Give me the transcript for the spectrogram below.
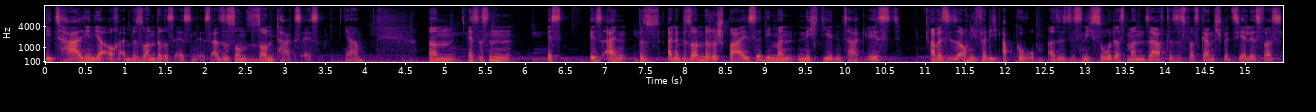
Italien ja auch ein besonderes Essen ist. Also so ein Sonntagsessen. Ja? Ähm, es ist, ein, es ist ein, eine besondere Speise, die man nicht jeden Tag isst, aber es ist auch nicht völlig abgehoben. Also es ist nicht so, dass man sagt, das ist was ganz Spezielles, was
